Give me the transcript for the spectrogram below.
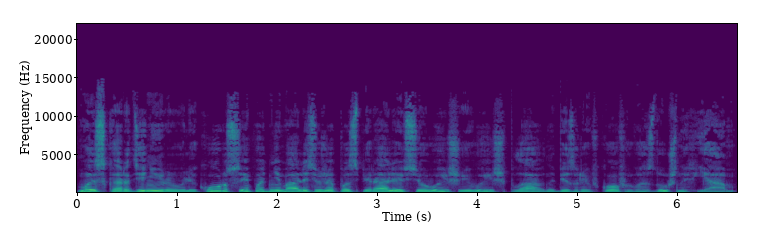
мы скоординировали курс и поднимались уже по спирали все выше и выше, плавно, без рывков и воздушных ям.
